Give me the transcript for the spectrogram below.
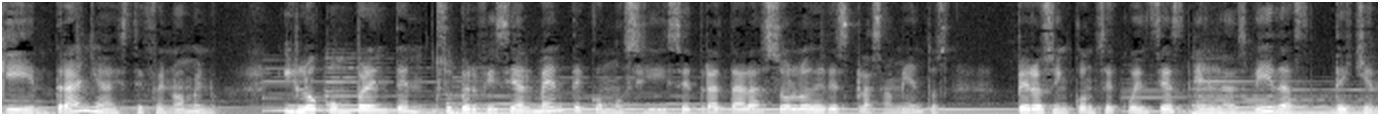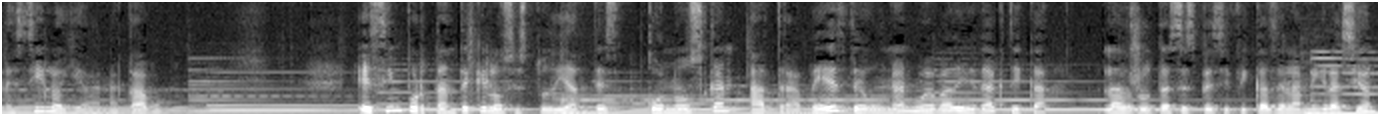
que entraña este fenómeno y lo comprenden superficialmente como si se tratara solo de desplazamientos, pero sin consecuencias en las vidas de quienes sí lo llevan a cabo. Es importante que los estudiantes conozcan a través de una nueva didáctica las rutas específicas de la migración,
